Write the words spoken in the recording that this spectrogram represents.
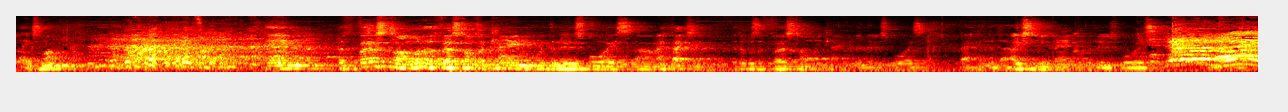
thanks, Mum. and the first time, one of the first times I came with the Newsboys, um, in fact, actually, it was the first time we came with the Newsboys back in the day. I used to be in a band called the Newsboys. Yeah!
